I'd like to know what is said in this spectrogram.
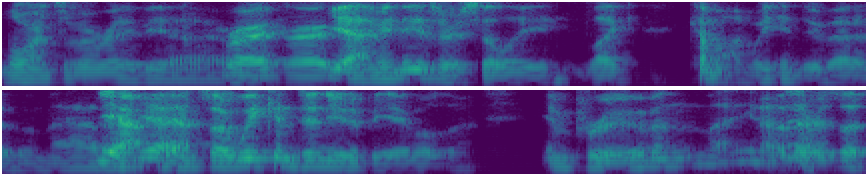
Lawrence of Arabia. or- right, right. Yeah, I mean, these are silly. Like, come on, we can do better than that. Yeah, And yeah. yeah. And so we continue to be able to improve, and uh, you know, Yeah. there's a.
